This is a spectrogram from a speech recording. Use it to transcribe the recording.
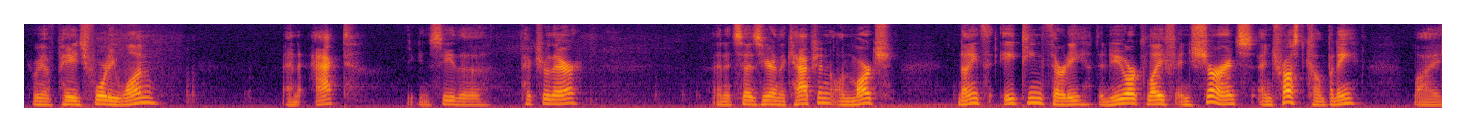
Here we have page 41, an act. You can see the picture there. And it says here in the caption, on March 9th, 1830, the New York Life Insurance and Trust Company, my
